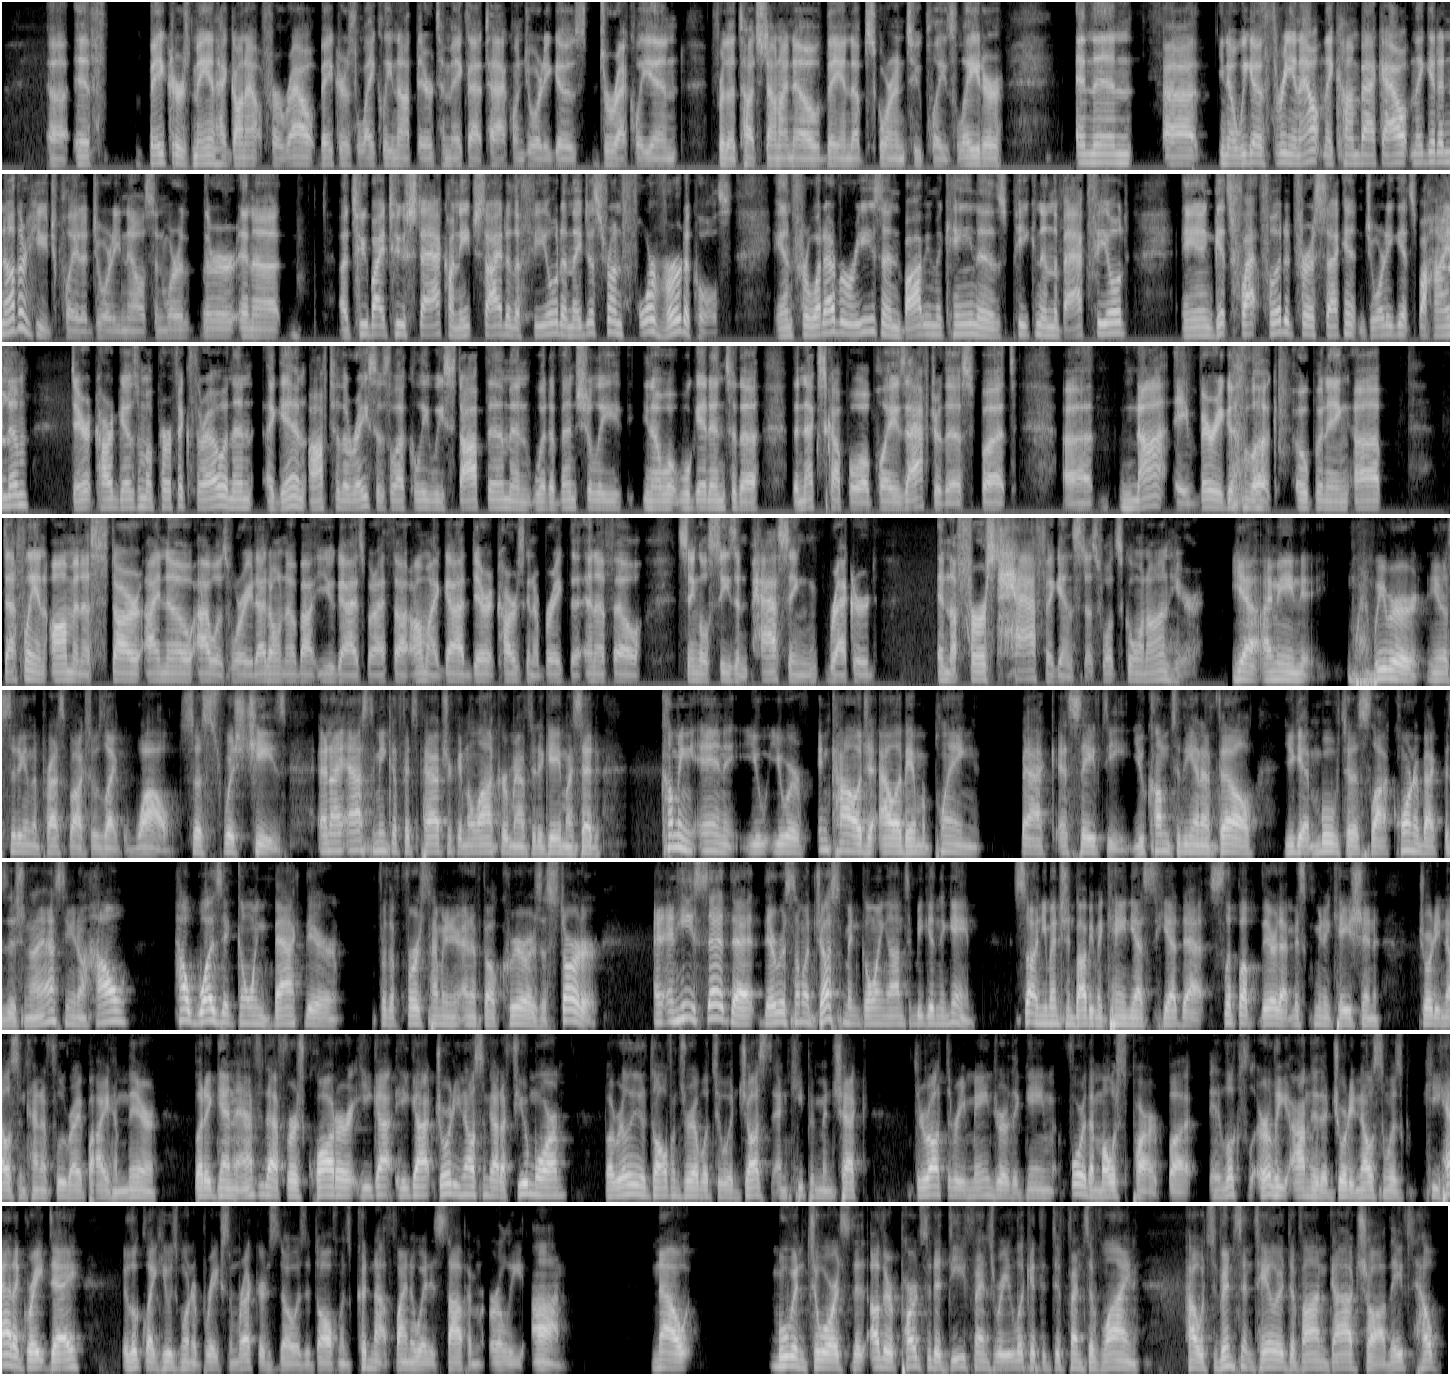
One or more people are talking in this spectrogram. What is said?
Uh, if Baker's man had gone out for a route. Baker's likely not there to make that tackle, and Jordy goes directly in for the touchdown. I know they end up scoring two plays later. And then, uh, you know, we go three and out, and they come back out, and they get another huge play to Jordy Nelson where they're in a a two by two stack on each side of the field, and they just run four verticals. And for whatever reason, Bobby McCain is peeking in the backfield and gets flat footed for a second. Jordy gets behind him Derek Carr gives them a perfect throw, and then again off to the races. Luckily, we stopped them and would eventually, you know, we'll, we'll get into the the next couple of plays after this, but uh, not a very good look opening up. Definitely an ominous start. I know I was worried. I don't know about you guys, but I thought, oh my God, Derek Carr's going to break the NFL single season passing record in the first half against us. What's going on here? Yeah, I mean, when we were, you know, sitting in the press box, it was like, wow, it's a Swiss cheese. And I asked Minkah Fitzpatrick in the locker room after the game, I said, coming in, you you were in college at Alabama playing back as safety. You come to the NFL, you get moved to the slot cornerback position. And I asked him, you know, how how was it going back there for the first time in your NFL career as a starter? And, and he said that there was some adjustment going on to begin the game. Son, you mentioned Bobby McCain. Yes, he had that slip up there, that miscommunication Jordy Nelson kind of flew right by him there. But again, after that first quarter, he got he got Jordy Nelson got a few more, but really the Dolphins were able to adjust and keep him in check throughout the remainder of the game for the most part. But it looks early on there that Jordy Nelson was he had a great day. It looked like he was going to break some records though, as the Dolphins could not find a way to stop him early on. Now, moving towards the other parts of the defense, where you look at the defensive line, how it's Vincent Taylor, Davon Godchaux. They've helped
